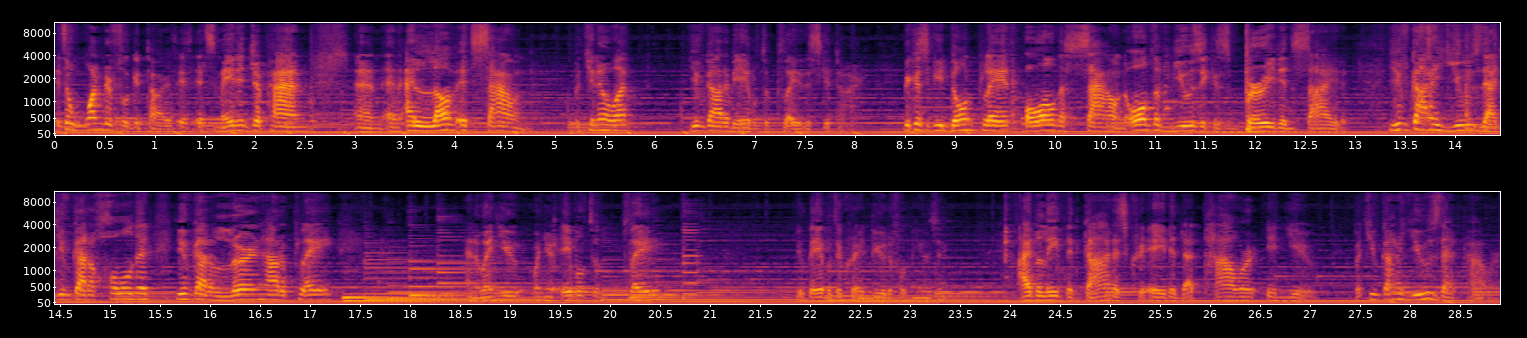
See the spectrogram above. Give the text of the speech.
It's a wonderful guitar. It's, it's made in Japan, and, and I love its sound. But you know what? You've got to be able to play this guitar. Because if you don't play it, all the sound, all the music is buried inside. You've got to use that. You've got to hold it. You've got to learn how to play. And when you when you're able to play, you'll be able to create beautiful music. I believe that God has created that power in you, but you've got to use that power.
